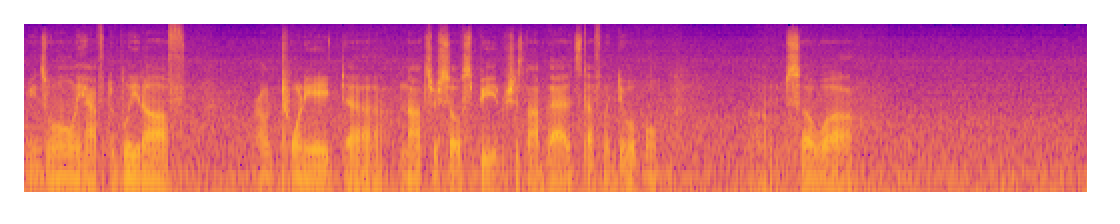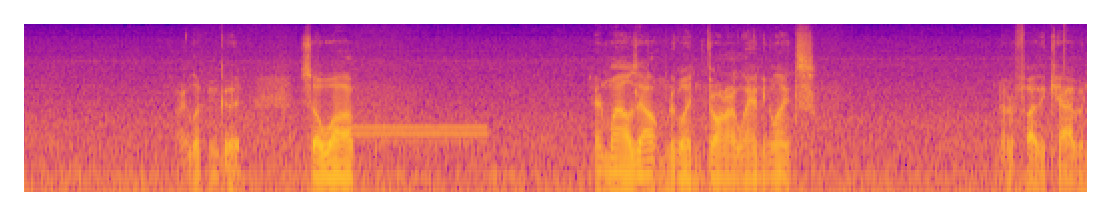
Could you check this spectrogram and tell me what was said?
which means we'll only have to bleed off around 28 uh, knots or so speed, which is not bad. It's definitely doable. Um, so, uh, alright, looking good. So, uh, 10 miles out, I'm going to go ahead and throw on our landing lights. Notify the cabin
